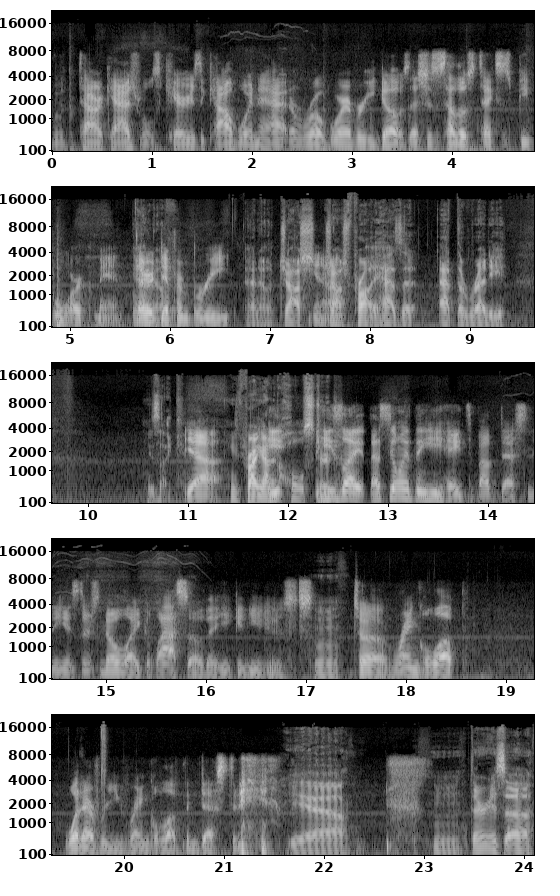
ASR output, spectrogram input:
with Tower Casuals carries a cowboy and a hat and rope wherever he goes. That's just how those Texas people work, man. They're a different breed. I know Josh. You know? Josh probably has it at the ready. He's like, Yeah, he's probably got He- it holstered. he's like that's the only thing he hates about Destiny is there's no like lasso that he can use Hmm. to wrangle up whatever you wrangle up in Destiny. Yeah. Hmm. There is a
